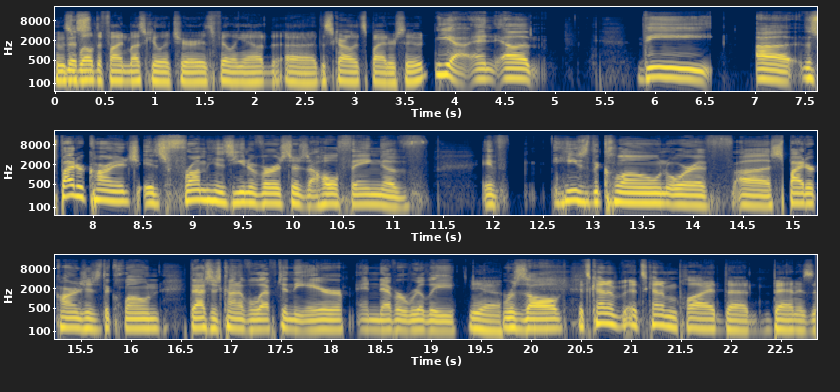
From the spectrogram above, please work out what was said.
Whose well-defined musculature is filling out uh, the Scarlet Spider suit. yeah, and uh, the uh, the Spider Carnage is from his universe. There's a whole thing of if he's the clone or if uh, Spider Carnage is the clone. That's just kind of left in the air and never really Yeah, resolved. it's kind of it's kind of implied that Ben is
